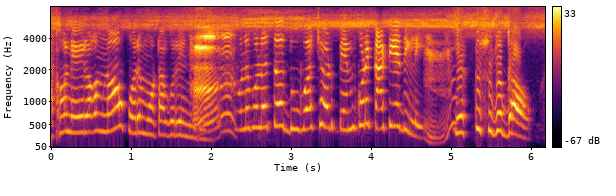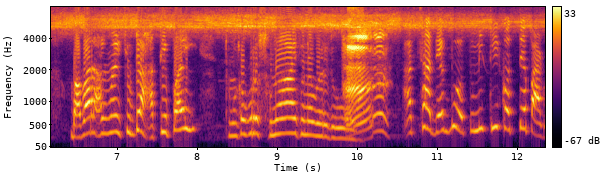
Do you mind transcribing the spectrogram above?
এখন এইরকম নাও পরে মোটা করে নিবে। বলে বলে তো দু বছর প্রেম করে কাটিয়ে দিলে। একটু সুযোগ দাও। বাবার আলমারি চুপটা হাতে পাই তোমাকে পুরো শোনায় শুনে ভরে দেবো। আচ্ছা দেখব তুমি কি করতে পারো।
